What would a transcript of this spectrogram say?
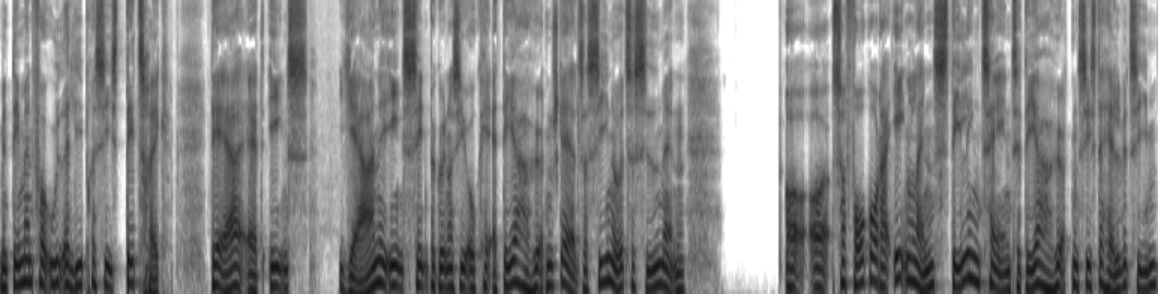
Men det man får ud af lige præcis det trick, det er, at ens hjerne, ens sind begynder at sige, okay, at det jeg har hørt, nu skal jeg altså sige noget til sidemanden, og, og så foregår der en eller anden stillingtagen til det, jeg har hørt den sidste halve time,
